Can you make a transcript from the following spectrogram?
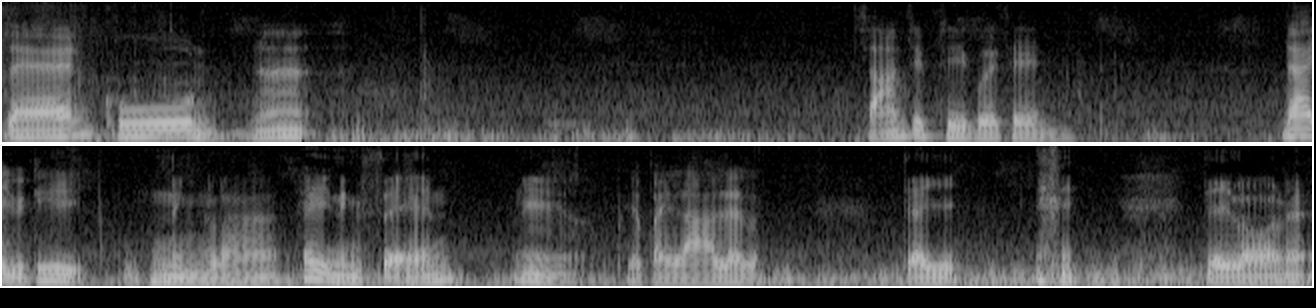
แสนคูณนะสามสิบสี่เปอร์เซ็นต์ได้อยู่ที่หนึ่งล้านเฮ้ยหนึ่งแสนนี่จะไปล้านแล้วล่ะใจ ใจร้อนนะ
